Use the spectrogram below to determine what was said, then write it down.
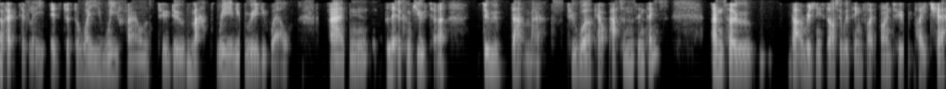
effectively, it's just a way we found to do math really, really well and let a computer do that maths to work out patterns in things. And so that originally started with things like trying to play chess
